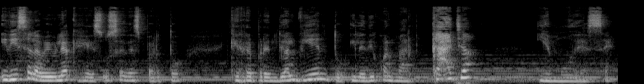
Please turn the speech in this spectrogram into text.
Y dice la Biblia que Jesús se despertó, que reprendió al viento y le dijo al mar, calla y enmudece.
